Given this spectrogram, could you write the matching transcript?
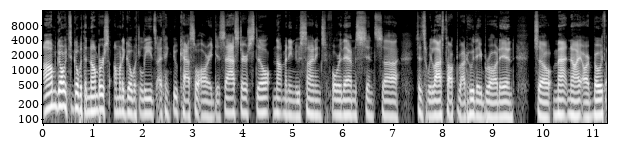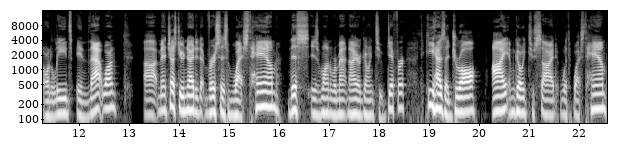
I'm going to go with the numbers. I'm going to go with Leeds. I think Newcastle are a disaster. Still, not many new signings for them since uh, since we last talked about who they brought in. So Matt and I are both on Leeds in that one. Uh, Manchester United versus West Ham. This is one where Matt and I are going to differ. He has a draw. I am going to side with West Ham.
